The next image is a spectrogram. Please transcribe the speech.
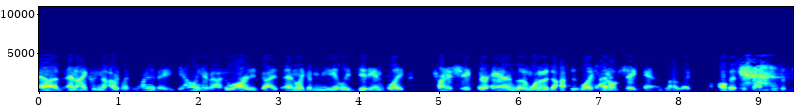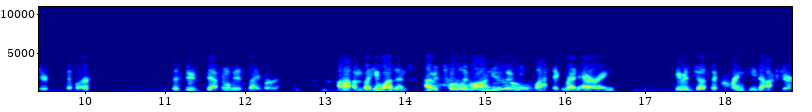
and, and I couldn't. I was like, what are they yelling about? Who are these guys? And like immediately Gideon's like trying to shake their hands, and one of the doctors is like, I don't shake hands. And I was like, I'll bet this doctor's a serial killer. This dude's definitely a sniper. Um, but he wasn't. I was totally wrong. He was a classic red herring. He was just a cranky doctor.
